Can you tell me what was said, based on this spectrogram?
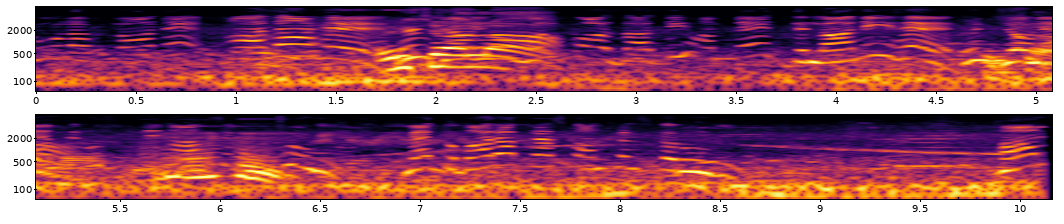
رول آف لاؤ نے آنا ہے۔ انشاءاللہ۔ کو آزادی ہم نے دلانی ہے۔ جو میں پھر اس دن آپ سے پوچھوں گی۔ میں دوبارہ پریس کانفرنس کروں گی۔ ہم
